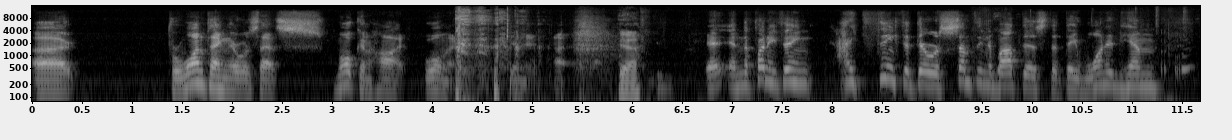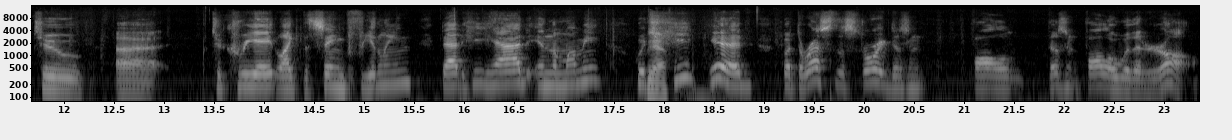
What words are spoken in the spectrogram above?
uh, for one thing, there was that smoking hot woman in it. Uh, yeah, And, and the funny thing, I think that there was something about this that they wanted him to uh, to create like the same feeling that he had in the Mummy, which Yeah. he did, but the rest of the story doesn't follow doesn't follow with it at all.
